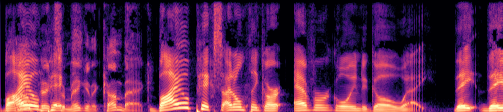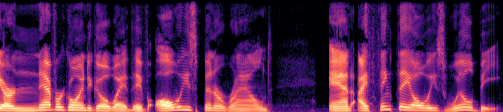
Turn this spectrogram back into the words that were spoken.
Biopics, biopics are making a comeback. Biopics, I don't think, are ever going to go away. They they are never going to go away. They've always been around, and I think they always will be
